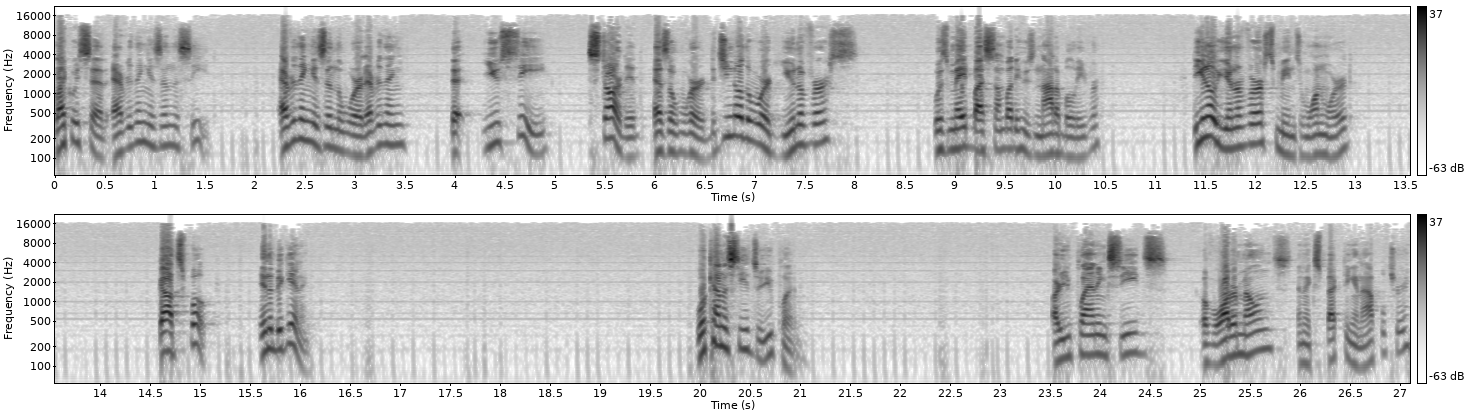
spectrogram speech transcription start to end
Like we said, everything is in the seed. Everything is in the word. Everything that you see started as a word. Did you know the word universe was made by somebody who's not a believer? Do you know universe means one word? God spoke in the beginning. What kind of seeds are you planting? Are you planting seeds of watermelons and expecting an apple tree?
